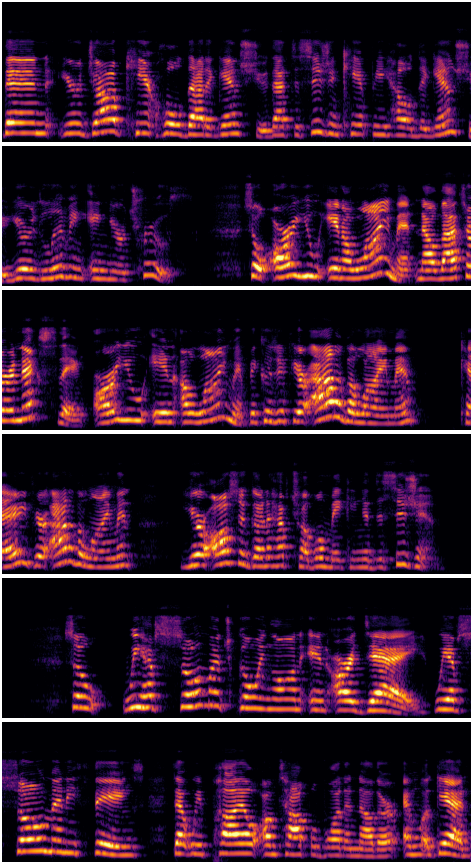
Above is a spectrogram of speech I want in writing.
then your job can't hold that against you. That decision can't be held against you. You're living in your truth. So, are you in alignment? Now, that's our next thing. Are you in alignment? Because if you're out of alignment, okay, if you're out of alignment, you're also going to have trouble making a decision. So, we have so much going on in our day. We have so many things that we pile on top of one another. And again,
